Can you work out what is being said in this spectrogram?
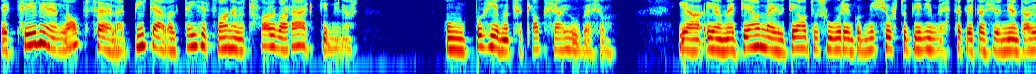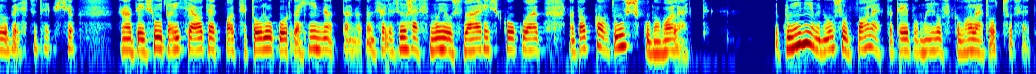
et selline lapsele pidevalt teisest vanemast halva rääkimine on põhimõtteliselt lapse ajupesu. Ja, ja me teame ju teadusuuringud, mis juhtub inimestega, keda siis on nii-öelda ajupestud, eks ju. Nad ei suuda ise adekvaatset olukorda hinnata, nad on selles ühes mõjusfääris kogu aeg, nad hakkavad uskuma valet ja kui inimene usub valet, ta teeb oma elus ka valed otsused.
